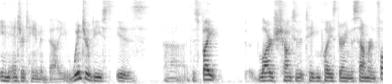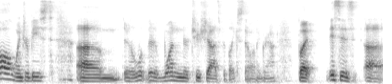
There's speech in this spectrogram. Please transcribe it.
in entertainment value. Winter Beast is uh, despite large chunks of it taking place during the summer and fall, Winter Beast, um, there's, a, there's one or two shots with like snow on the ground. But this is uh,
